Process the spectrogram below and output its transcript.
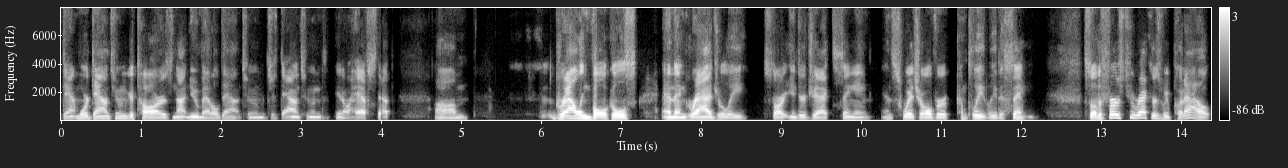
down more downtuned guitars, not nu metal downtuned, just downtuned, you know, half step, um, growling vocals, and then gradually start interject singing and switch over completely to singing. So the first two records we put out,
